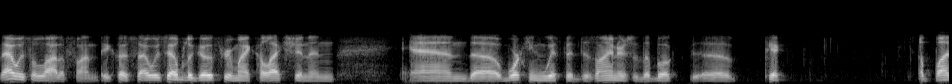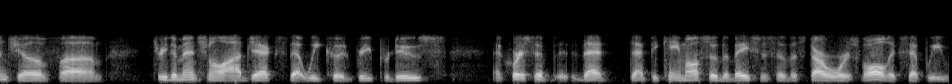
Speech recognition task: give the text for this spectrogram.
that was a lot of fun because I was able to go through my collection and and uh, working with the designers of the book, uh, pick a bunch of um, three-dimensional objects that we could reproduce. Of course, that that that became also the basis of the Star Wars Vault, except we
